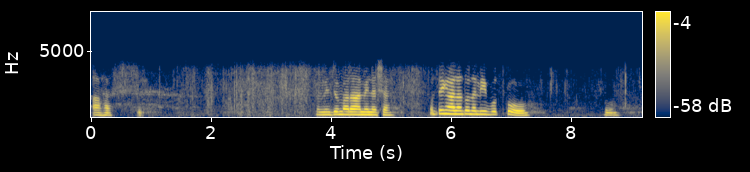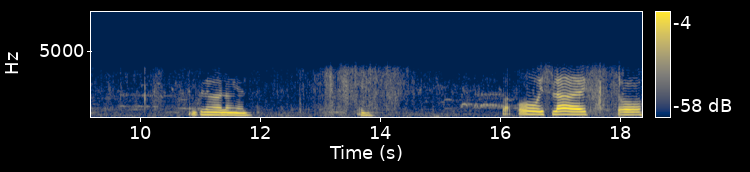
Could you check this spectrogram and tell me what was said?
ahas. So, medyo marami na siya. Kunti nga lang to nalibot ko. oh. So, Kunti na nga lang yan. Ayan. Kako is life. So,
